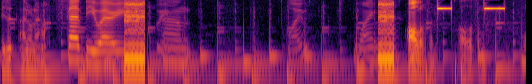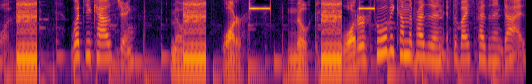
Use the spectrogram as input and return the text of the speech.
Is it? I don't know. February. Um. One. One. All of them. All of them. One. What do cows drink? Milk. Water. Milk. Water? Who will become the president if the vice president dies?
